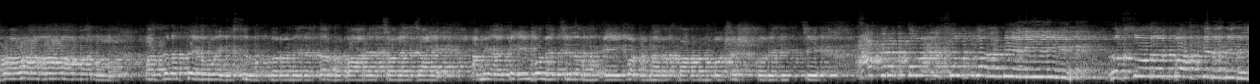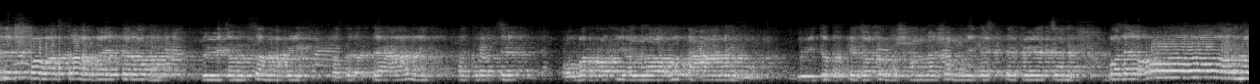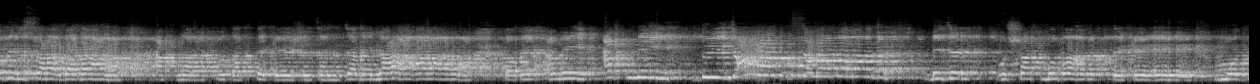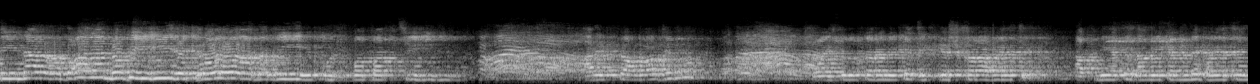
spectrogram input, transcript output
হজরতে ওয়াইসুল দরবারে চলে যায়, আমি আগেই বলেছিলাম, এই ঘটনার প্রারম্ভ শেষ করে দিচ্ছি। হজরতে নির্দেশ পাওয়া সাহাবায়ে কেরাম, দুইজন সাহাবী, হযরতে আলী, হযরতে ওমর রাদিয়াল্লাহু তাআলা দুইজনকে যখন সামনাসামনি দেখতে পেয়েছেন, বলে, ও নবীর সাহাবারা, আপনারা কোথা থেকে এসেছেন জানি না। তবে আমি, আপনি দুইজন নিজের পোশাক থেকে মদিনা বলা নবীর ঘ্রাণ আমি পুষ্প পাচ্ছি। আরেকটু আওয়াজ জিজ্ঞেস করা হয়েছে, আপনি এত দামি কেমনে হয়েছেন?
